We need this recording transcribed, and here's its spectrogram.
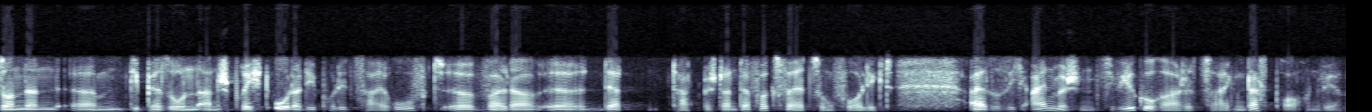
sondern ähm, die Personen anspricht oder die Polizei ruft, äh, weil da äh, der Tatbestand der Volksverhetzung vorliegt. Also sich einmischen, Zivilcourage zeigen, das brauchen wir.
